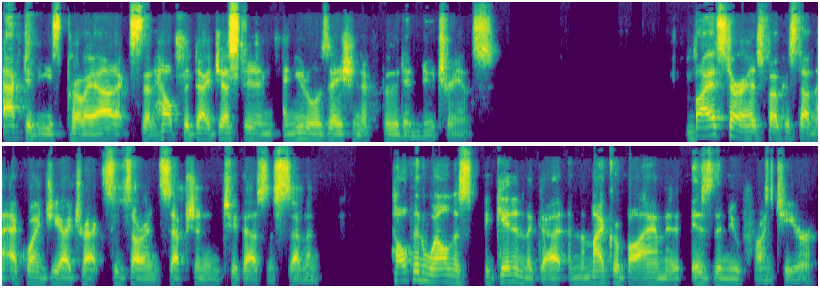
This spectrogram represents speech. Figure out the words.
active yeast probiotics that help the digestion and utilization of food and nutrients. Biostar has focused on the equine GI tract since our inception in 2007. Health and wellness begin in the gut, and the microbiome is the new frontier.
